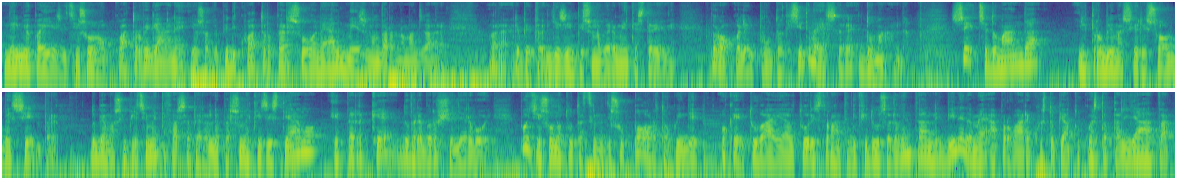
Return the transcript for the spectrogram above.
nel mio paese ci sono quattro vegane, io so che più di quattro persone al mese non verranno a mangiare. Ora, ripeto, gli esempi sono veramente estremi, però qual è il punto? Che ci deve essere domanda. Se c'è domanda, il problema si risolve sempre. Dobbiamo semplicemente far sapere alle persone che esistiamo e perché dovrebbero scegliere voi. Poi ci sono tutte azioni di supporto, quindi ok, tu vai al tuo ristorante di fiducia da 20 anni, vieni da me a provare questo piatto, questa tagliata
